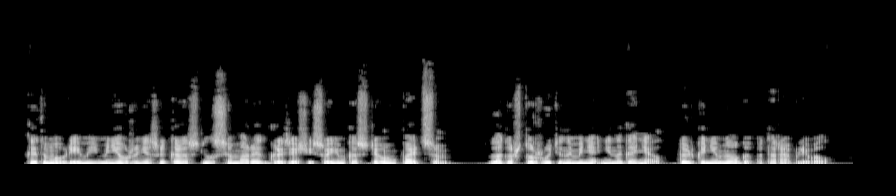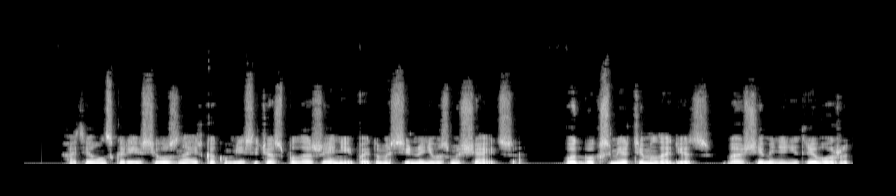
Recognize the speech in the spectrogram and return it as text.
К этому времени мне уже несколько раз снился Марет, грозящий своим костлявым пальцем, благо что жути на меня не нагонял, только немного поторапливал. Хотя он, скорее всего, знает, как у меня сейчас положение, поэтому сильно не возмущается. Вот бог смерти молодец, вообще меня не тревожит,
